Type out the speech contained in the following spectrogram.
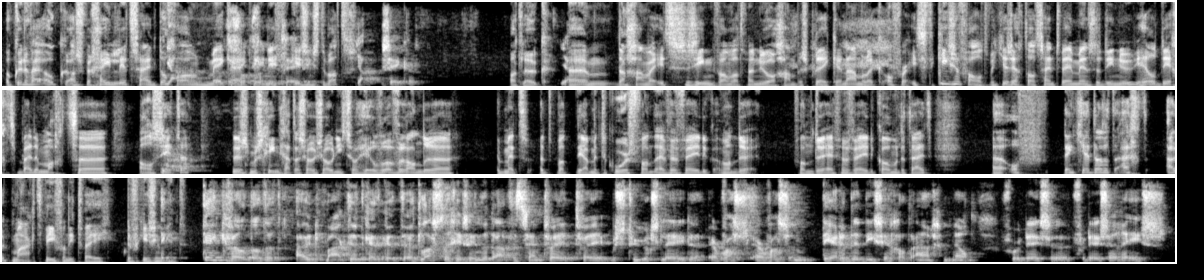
Oh, kunnen wij ook, als we geen lid zijn, toch ja, gewoon meekijken in dit verkiezingsdebat? Ja, zeker. Wat leuk. Ja. Um, dan gaan we iets zien van wat we nu al gaan bespreken. Namelijk of er iets te kiezen valt. Want je zegt al, het zijn twee mensen die nu heel dicht bij de macht al zitten. Ja. Dus misschien gaat er sowieso niet zo heel veel veranderen met, het, wat, ja, met de koers van de FNV, de, van, de, van de FNV de komende tijd. Uh, of denk jij dat het echt uitmaakt wie van die twee de verkiezing wint? Ik denk wel dat het uitmaakt. Het, het, het lastige is inderdaad, het zijn twee, twee bestuursleden. Er was, er was een derde die zich had aangemeld voor deze, voor deze race.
